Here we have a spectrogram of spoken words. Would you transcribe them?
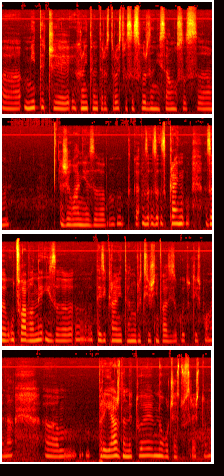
а, мите, че хранителните разстройства са свързани само с а, желание за, така, за, за, за, край, за отслабване и за тези крайните анорексични фази, за които ти спомена. Преяждането е много често срещано.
